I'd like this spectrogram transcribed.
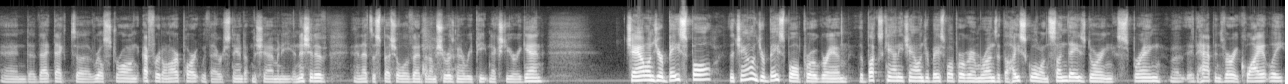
and uh, that, that's a real strong effort on our part with our Stand Up Neshaminy initiative, and that's a special event that I'm sure is going to repeat next year again. Challenger Baseball, the Challenger Baseball program, the Bucks County Challenger Baseball program runs at the high school on Sundays during spring. Uh, It happens very quietly.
